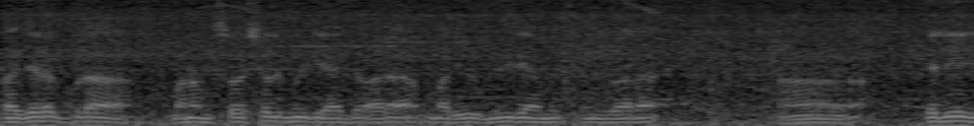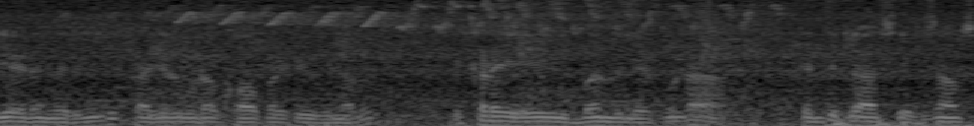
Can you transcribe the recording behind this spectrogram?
ప్రజలకు కూడా మనం సోషల్ మీడియా ద్వారా మరియు మీడియా మిత్రుల ద్వారా తెలియజేయడం జరిగింది. ప్రజలు కూడా కోఆపరేటివ్ ఉన్నారు. ఇక్కడ ఏ ఇబ్బంది లేకుండా టెన్త్ క్లాస్ ఎగ్జామ్స్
